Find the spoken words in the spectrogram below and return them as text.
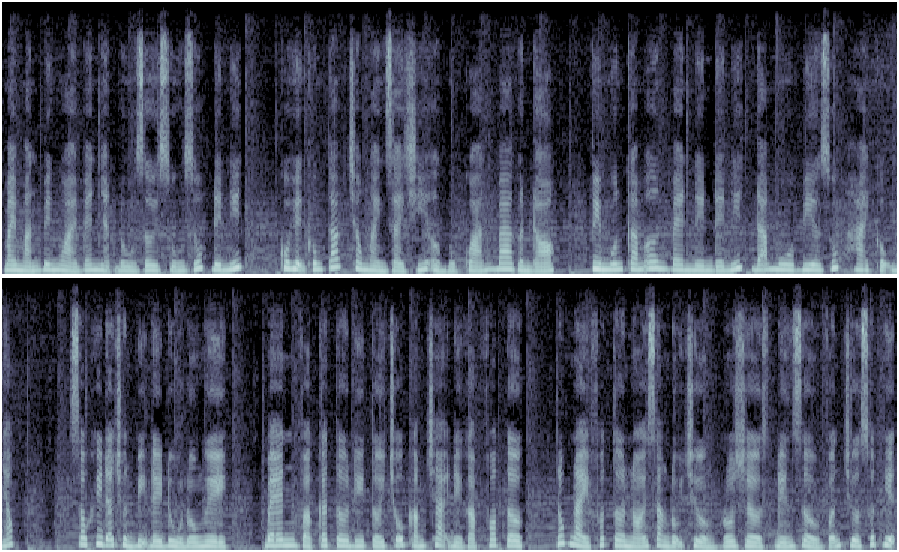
May mắn bên ngoài Ben nhặt đồ rơi xuống giúp Dennis. Cô hiện công tác trong ngành giải trí ở một quán bar gần đó. Vì muốn cảm ơn Ben nên Dennis đã mua bia giúp hai cậu nhóc. Sau khi đã chuẩn bị đầy đủ đồ nghề, Ben và Carter đi tới chỗ cắm trại để gặp Foster. Lúc này Foster nói rằng đội trưởng Rogers đến giờ vẫn chưa xuất hiện.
